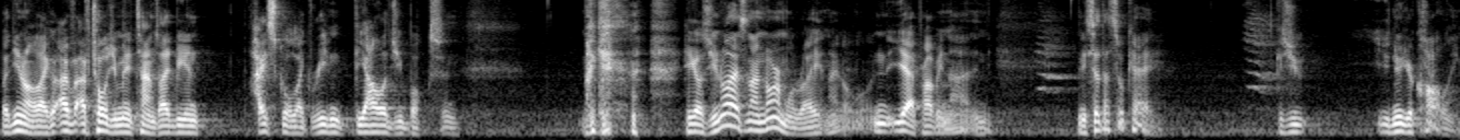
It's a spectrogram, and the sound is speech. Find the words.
But you know, like I've, I've told you many times, I'd be in high school, like reading theology books. And like, he goes, You know, that's not normal, right? And I go, well, Yeah, probably not. And, and he said, That's okay. Because you, you knew your calling.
